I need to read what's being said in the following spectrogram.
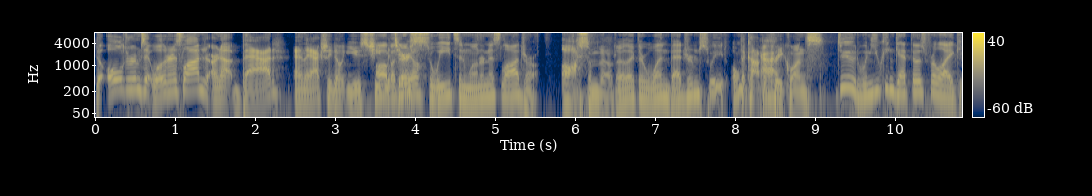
the old rooms at Wilderness Lodge are not bad, and they actually don't use cheap oh, but their suites in Wilderness Lodge are awesome though. They're like their one bedroom suite. Oh The Copper God. Creek ones. dude when you can get those for like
